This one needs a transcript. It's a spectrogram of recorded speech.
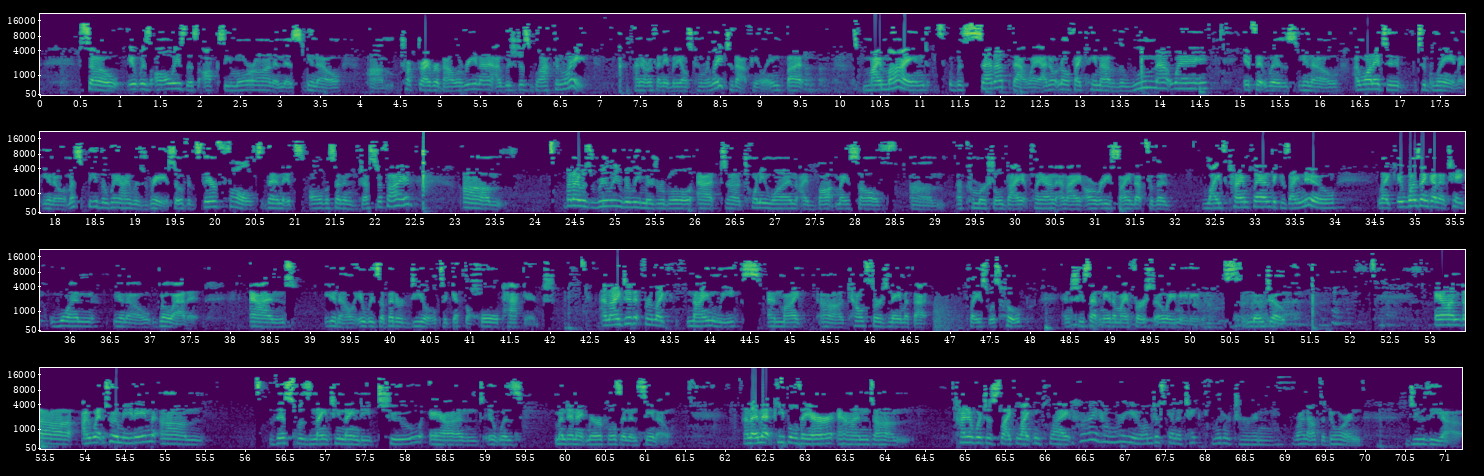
So it was always this oxymoron and this, you know, um, truck driver ballerina. I was just black and white. I don't know if anybody else can relate to that feeling, but my mind was set up that way. I don't know if I came out of the womb that way, if it was, you know, I wanted to, to blame it. You know, it must be the way I was raised. So if it's their fault, then it's all of a sudden justified. Um, but I was really, really miserable. At uh, 21, I bought myself um, a commercial diet plan, and I already signed up for the lifetime plan because I knew like it wasn't going to take one, you know, go at it. And, you know, it was a better deal to get the whole package. And I did it for like nine weeks, and my uh, counselor's name at that place was Hope, and she sent me to my first OA meeting. No joke. And uh, I went to a meeting. Um, this was 1992, and it was Monday Night Miracles in Encino. And I met people there, and um, kind of were just like light and polite. Hi, how are you? I'm just going to take the literature and run out the door and do the uh,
